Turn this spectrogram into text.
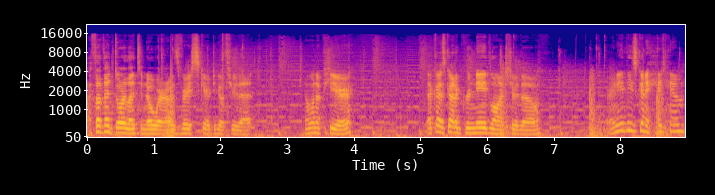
I thought that door led to nowhere. I was very scared to go through that. No one up here. That guy's got a grenade launcher, though. Are any of these to hit him?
